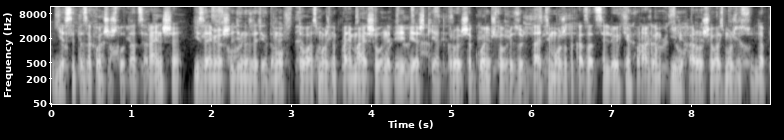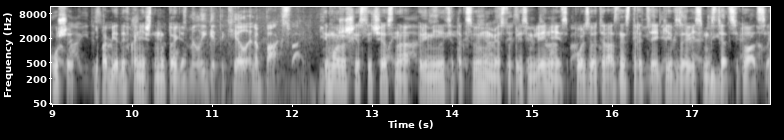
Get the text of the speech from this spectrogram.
Если ты закончишь лутаться раньше и займешь один из этих домов, то, возможно, поймаешь его на перебежке и откроешь огонь, что в результате может оказаться легким фрагом или хорошей возможностью для пуши и победой в конечном итоге. Ты можешь, если честно, применить это к своему месту приземления и использовать разные стратегии в зависимости от ситуации.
